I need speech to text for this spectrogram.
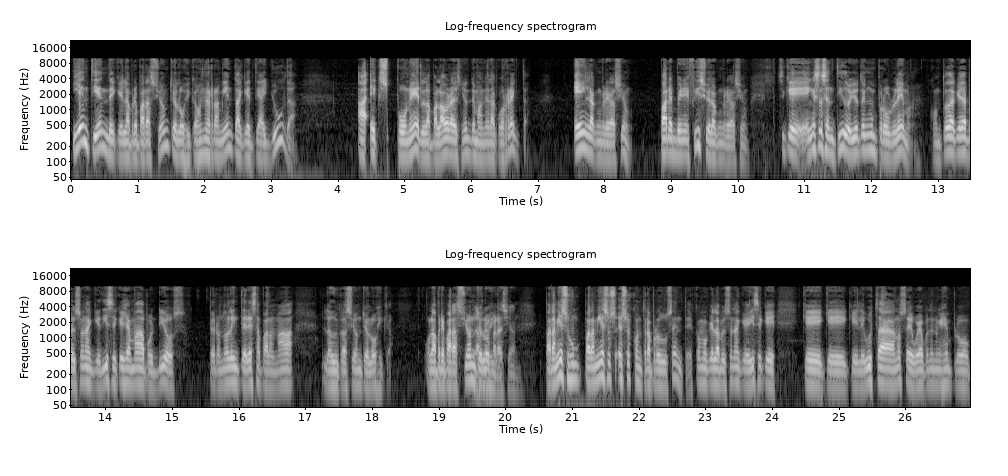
Y entiende que la preparación teológica es una herramienta que te ayuda a exponer la palabra del Señor de manera correcta en la congregación, para el beneficio de la congregación. Así que en ese sentido yo tengo un problema con toda aquella persona que dice que es llamada por Dios, pero no le interesa para nada la educación teológica o la preparación teológica. Para mí eso es un, para mí eso, eso es contraproducente. Es como que la persona que dice que, que, que, le gusta, no sé, voy a poner un ejemplo,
